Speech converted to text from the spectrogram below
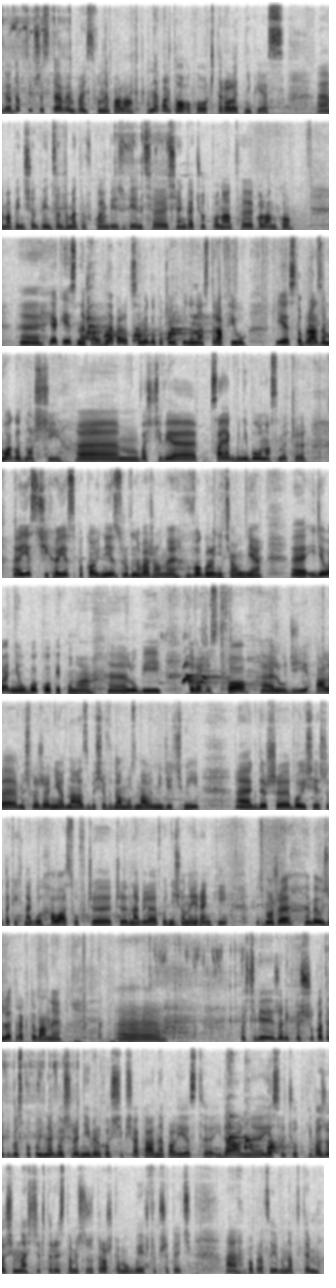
Do adopcji przedstawiam Państwu Nepala. Nepal to około 4-letni pies. E, Ma 55 cm kłębieś, więc e, sięga ciut ponad e, kolanko. E, Jaki jest Nepal? Nepal od samego początku do nas trafił, jest obrazem łagodności. Em, Właściwie psa jakby nie było na smyczy. E, Jest cichy, jest spokojny, jest zrównoważony, w ogóle nie ciągnie, e, idzie ładnie u boku opiekuna, e, lubi towarzystwo e, ludzi, ale myślę, że nie odnalazłby się w domu z małymi dziećmi, e, gdyż e, boi się jeszcze takich nagłych hałasów czy, czy nagle podniesionej ręki. Być może był źle traktowany. E, Właściwie, jeżeli ktoś szuka takiego spokojnego, średniej wielkości psiaka, Nepal jest e, idealny. Jest leciutki, waży 18400. Myślę, że troszkę mógłby jeszcze przytyć. E, Popracujemy nad tym.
